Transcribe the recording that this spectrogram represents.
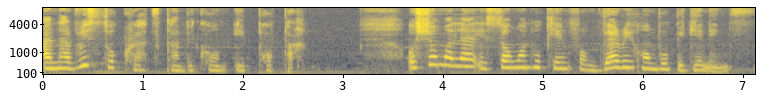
An aristocrat can become a pauper. Oshiomhole is someone who came from very humble beginnings,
